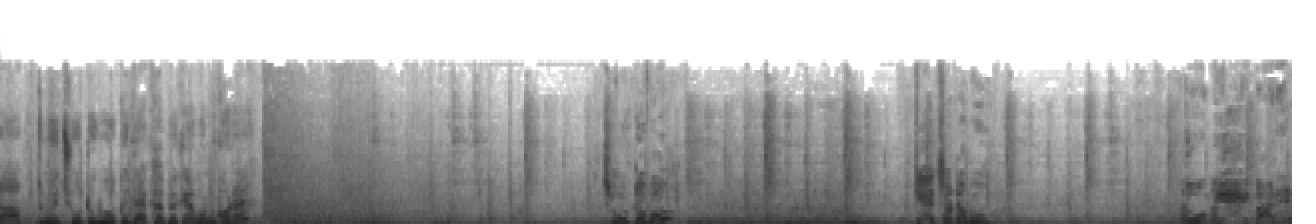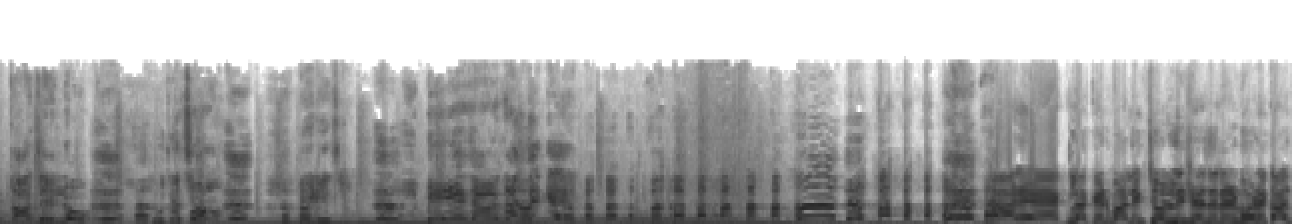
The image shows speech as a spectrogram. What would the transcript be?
নাক তুমি ছোট বউকে দেখাবে কেমন করে? ছোট বউ? কে ছোট বউ? তুমি এই বাড়ির কাজের লোক, বুঝেছ? বেরিয়ে যাও। বেরিয়ে যাও এখান থেকে। আরে, এক লাখের মালিক চল্লিশ হাজারের ঘরে কাজ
